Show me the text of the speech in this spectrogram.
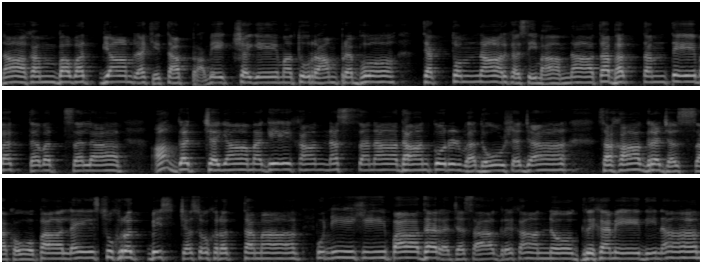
नाहं भवद्भ्यां रहितः प्रवेक्षये मथुरां प्रभो। त्यक्तुं नार्हसि मां नाथ भक्तं ते भक्तवत्सला आगच्छयामगेहान्नः सनाधान् कुर्वदोषजा सहाग्रजः सखोपालैः सुहृद्भिश्च सुहृत्तमा पुनीः पादरजसा गृहान्नो गृहमेदिनां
